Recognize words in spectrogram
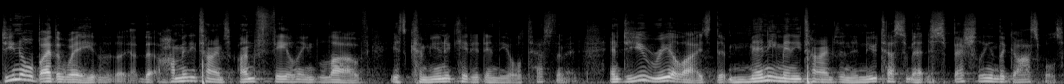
Do you know, by the way, the, the, how many times unfailing love is communicated in the Old Testament? And do you realize that many, many times in the New Testament, especially in the Gospels,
